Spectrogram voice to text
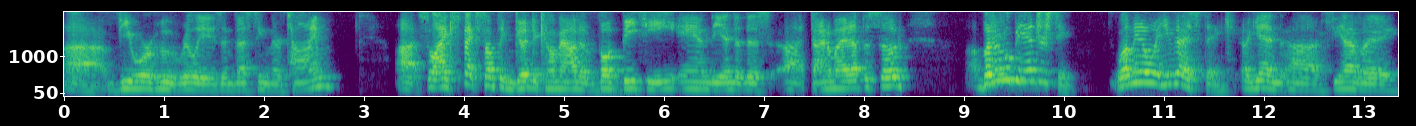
uh, viewer who really is investing their time. Uh, so I expect something good to come out of both BT and the end of this uh, Dynamite episode, but it'll be interesting. Let me know what you guys think. Again, uh, if you have a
